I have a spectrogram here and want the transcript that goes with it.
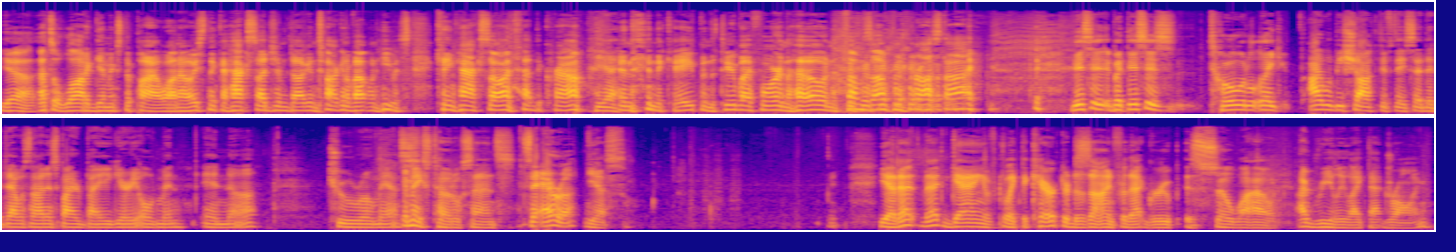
Yeah, that's a lot of gimmicks to pile on. I always think of Hacksaw Jim Duggan talking about when he was King Hacksaw and had the crown Yeah. and, and the cape and the two by four, and the hoe and the thumbs up and the crossed eye. This is, but this is total. Like, I would be shocked if they said that that was not inspired by Gary Oldman in uh, True Romance. It makes total sense. it's the era. Yes. Yeah, that that gang of like the character design for that group is so wild. I really like that drawing.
